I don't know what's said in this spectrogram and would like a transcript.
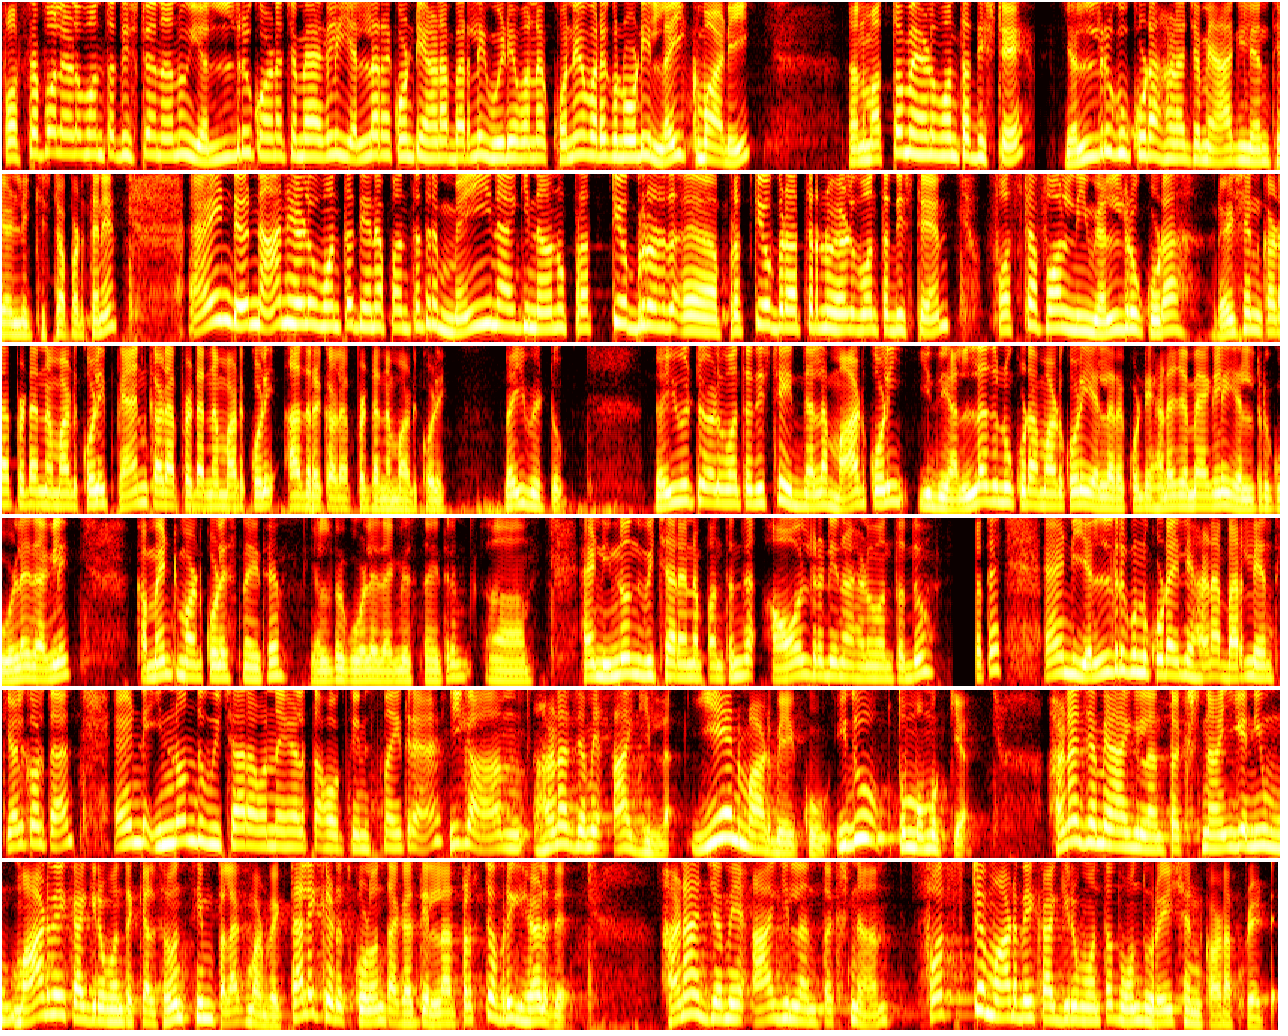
ಫಸ್ಟ್ ಆಫ್ ಆಲ್ ಹೇಳುವಂಥದ್ದು ಇಷ್ಟೇ, ನಾನು ಎಲ್ರಿಗೂ ಹಣ ಜಮೆ ಆಗಲಿ, ಎಲ್ಲರ ಅಕೌಂಟಿಗೆ ಹಣ ಬರಲಿ, ವಿಡಿಯೋವನ್ನು ಕೊನೆವರೆಗೂ ನೋಡಿ ಲೈಕ್ ಮಾಡಿ. ನಾನು ಮತ್ತೊಮ್ಮೆ ಹೇಳುವಂಥದ್ದು ಇಷ್ಟೇ, ಎಲ್ರಿಗೂ ಕೂಡ ಹಣ ಜಮೆ ಆಗಲಿ ಅಂತ ಹೇಳಲಿಕ್ಕೆ ಇಷ್ಟಪಡ್ತೇನೆ. ಆ್ಯಂಡ್ ನಾನು ಹೇಳುವಂಥದ್ದು ಏನಪ್ಪ ಅಂತಂದರೆ ಮೇಯ್ನಾಗಿ ನಾನು ಪ್ರತಿಯೊಬ್ಬರ ಪ್ರತಿಯೊಬ್ಬರ ಹತ್ರನೂ ಹೇಳುವಂಥದ್ದು ಇಷ್ಟೇ ಫಸ್ಟ್ ಆಫ್ ಆಲ್ ನೀವೆಲ್ಲರೂ ಕೂಡ ರೇಷನ್ ಕಾರ್ಡ್ ಅಪ್ಪಟನ ಮಾಡ್ಕೊಳ್ಳಿ, ಪ್ಯಾನ್ ಕಾರ್ಡ್ ಅಪ್ಪಟನ ಮಾಡ್ಕೊಳ್ಳಿ, ಆಧಾರ್ ಕಾರ್ಡ್ ಮಾಡ್ಕೊಳ್ಳಿ. ದಯವಿಟ್ಟು. ದಯವಿಟ್ಟು ಹೇಳುವಂಥದ್ದು ಇಷ್ಟೇ, ಇದನ್ನೆಲ್ಲ ಮಾಡ್ಕೊಳ್ಳಿ, ಇದು ಎಲ್ಲದನ್ನು ಕೂಡ ಮಾಡ್ಕೊಳ್ಳಿ, ಎಲ್ಲರ ಕೊಟ್ಟು ಹಣ ಜಮೆ ಆಗಲಿ, ಎಲ್ರಿಗೂ ಒಳ್ಳೇದಾಗಲಿ. ಕಮೆಂಟ್ ಮಾಡ್ಕೊಳ್ಳಿ ಸ್ನೇಹಿತರೆ, ಎಲ್ರಿಗೂ ಒಳ್ಳೇದಾಗಲಿ ಸ್ನೇಹಿತರೆ. ಆ್ಯಂಡ್ ಇನ್ನೊಂದು ವಿಚಾರ ಏನಪ್ಪ ಅಂತಂದರೆ ಆಲ್ರೆಡಿ ನಾನು ಹೇಳುವಂಥದ್ದು ಮತ್ತೆ ಆ್ಯಂಡ್ ಎಲ್ರಿಗೂ ಕೂಡ ಇಲ್ಲಿ ಹಣ ಬರಲಿ ಅಂತ ಕೇಳ್ಕೊಳ್ತಾ ಆ್ಯಂಡ್ ಇನ್ನೊಂದು ವಿಚಾರವನ್ನು ಹೇಳ್ತಾ ಹೋಗ್ತೀನಿ ಸ್ನೇಹಿತರೆ. ಈಗ, ಹಣ ಜಮೆ ಆಗಿಲ್ಲ, ಏನು ಮಾಡಬೇಕು? ಇದು ತುಂಬ ಮುಖ್ಯ. ಹಣ ಜಮೆ ಆಗಿಲ್ಲ ಅಂದ ತಕ್ಷಣ, ಈಗ ನೀವು ಮಾಡಬೇಕಾಗಿರುವಂಥ ಕೆಲಸವನ್ನು ಸಿಂಪಲ್ ಆಗಿ ಮಾಡ್ಬೇಕು. ತಲೆ ಕೆಡಿಸ್ಕೊಳ್ಳುವಂಥ ಅಗತ್ಯ ಇಲ್ಲ. ನಾನು ಪ್ರತಿಯೊಬ್ಬರಿಗೆ ಹೇಳಿದೆ. ಹಣ ಜಮೆ ಆಗಿಲ್ಲ ಅಂದ ತಕ್ಷಣ ಫಸ್ಟ್ ಮಾಡಬೇಕಾಗಿರುವಂಥದ್ದು ಒಂದು ration card update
